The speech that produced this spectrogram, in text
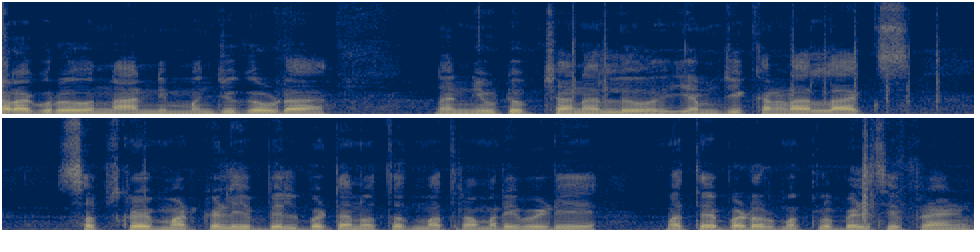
ನಮಸ್ಕಾರ ಗುರು. ನಾನು ನಿಮ್ಮ ಮಂಜುಗೌಡ. ನನ್ನ YouTube channel M G Kannada ಲ್ಯಾಕ್ಸ್ ಸಬ್ಸ್ಕ್ರೈಬ್ ಮಾಡ್ಕೊಳ್ಳಿ ಬೆಲ್ ಬಟನ್ ಒತ್ತೋದು ಮಾತ್ರ ಮರಿಬೇಡಿ. ಮತ್ತು ಬಡವ್ರ ಮಕ್ಕಳು ಬೆಳೆಸಿ ಫ್ರೆಂಡ್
